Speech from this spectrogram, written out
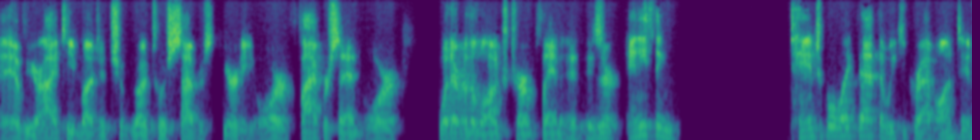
of your IT budget should go towards cybersecurity or 5% or whatever the long term plan. Is there anything tangible like that that we could grab onto?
